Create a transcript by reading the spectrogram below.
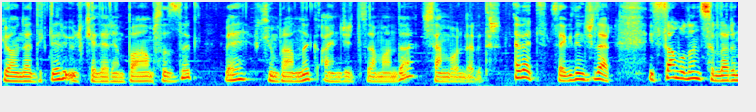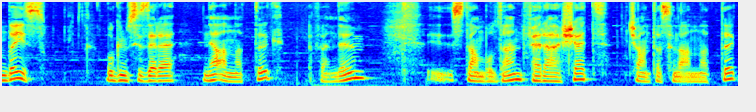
gönderdikleri ülkelerin bağımsızlık ve hükümranlık aynı zamanda sembolleridir. Evet sevgili dinciler İstanbul'un sırlarındayız. Bugün sizlere ne anlattık? Efendim İstanbul'dan feraşet çantasını anlattık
